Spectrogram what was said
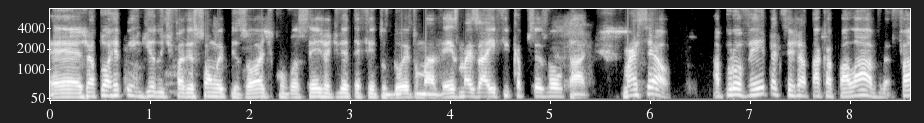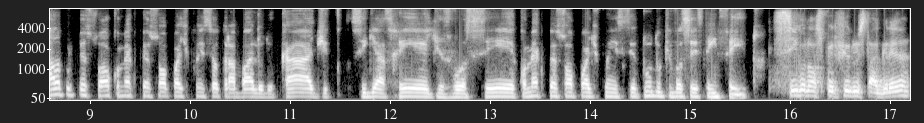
É, já estou arrependido de fazer só um episódio com você, já devia ter feito dois de uma vez, mas aí fica para vocês voltarem. Marcel, Aproveita que você já está com a palavra, fala para o pessoal como é que o pessoal pode conhecer o trabalho do CAD, seguir as redes, você, como é que o pessoal pode conhecer tudo o que vocês têm feito. Siga o nosso perfil no Instagram,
